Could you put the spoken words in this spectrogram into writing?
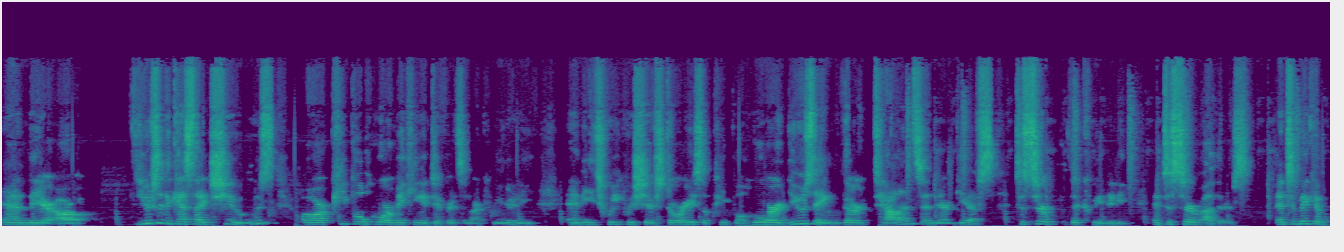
And there are usually the guests I choose are people who are making a difference in our community. And each week we share stories of people who are using their talents and their gifts to serve the community and to serve others and to make a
